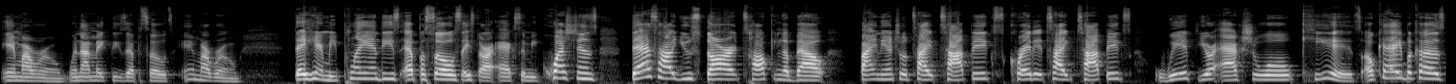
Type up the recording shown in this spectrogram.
in my room when I make these episodes in my room. They hear me playing these episodes, they start asking me questions. That's how you start talking about financial type topics, credit type topics with your actual kids, okay? Because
